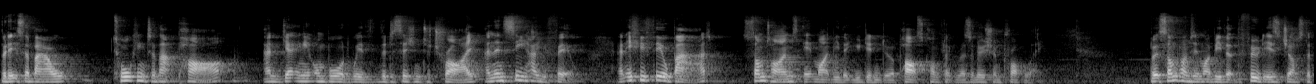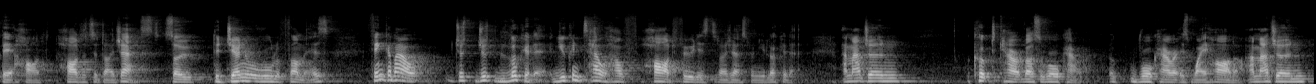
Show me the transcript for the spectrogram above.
but it's about talking to that part and getting it on board with the decision to try and then see how you feel. And if you feel bad, sometimes it might be that you didn't do a parts conflict resolution properly. But sometimes it might be that the food is just a bit hard, harder to digest. So the general rule of thumb is think about, just, just look at it. You can tell how hard food is to digest when you look at it. Imagine a cooked carrot versus raw carrot. A raw carrot is way harder. Imagine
